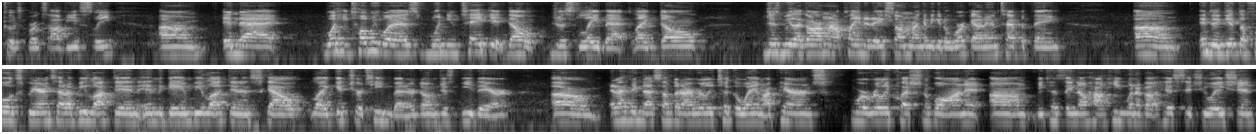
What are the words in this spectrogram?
Coach Brooks, obviously. Um, in that what he told me was when you take it, don't just lay back. Like don't just be like, oh, I'm not playing today, so I'm not gonna get a workout in type of thing. Um, and to get the full experience out of be locked in in the game, be locked in and scout, like get your team better. Don't just be there. Um, and I think that's something I really took away. My parents were really questionable on it um, because they know how he went about his situation.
